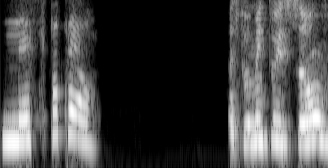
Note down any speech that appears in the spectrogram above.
nesse papel. Mas foi uma intuição,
